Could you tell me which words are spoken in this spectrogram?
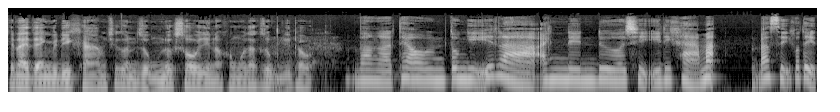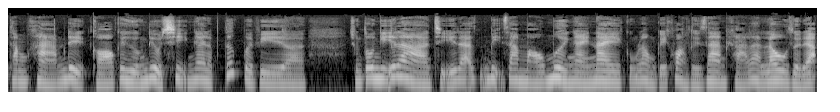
cái này thì anh phải đi khám chứ còn dùng nước sôi thì nó không có tác dụng gì đâu Vâng, à, theo tôi nghĩ là anh nên đưa chị đi khám ạ. Bác sĩ có thể thăm khám để có cái hướng điều trị ngay lập tức bởi vì à, chúng tôi nghĩ là chị đã bị ra máu 10 ngày nay cũng là một cái khoảng thời gian khá là lâu rồi đấy ạ.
